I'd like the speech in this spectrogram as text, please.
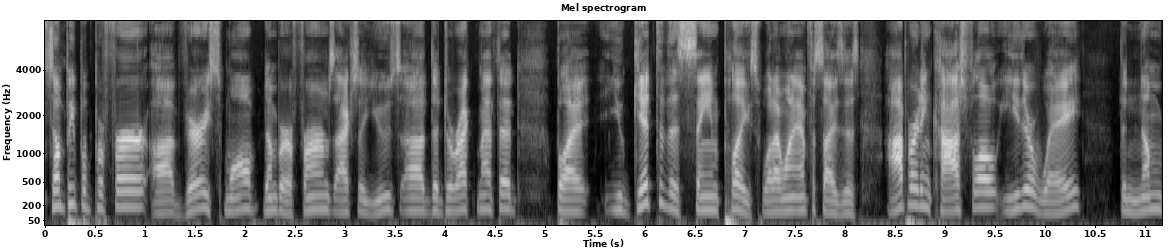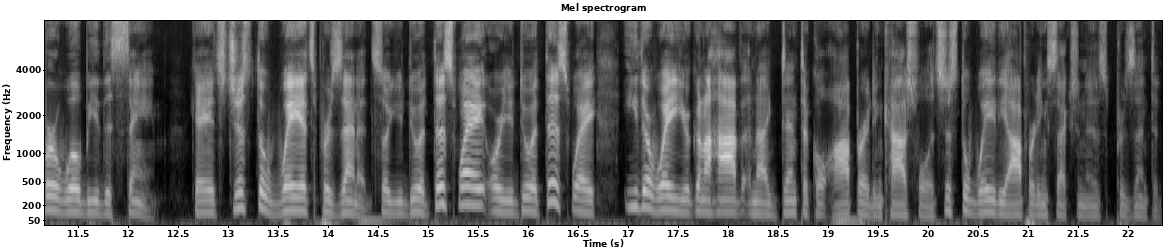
some people prefer a very small number of firms actually use uh, the direct method, but you get to the same place. What I want to emphasize is operating cash flow, either way, the number will be the same. Okay, it's just the way it's presented. So you do it this way or you do it this way. Either way, you're going to have an identical operating cash flow. It's just the way the operating section is presented.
